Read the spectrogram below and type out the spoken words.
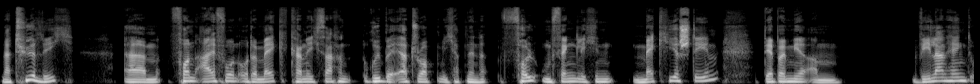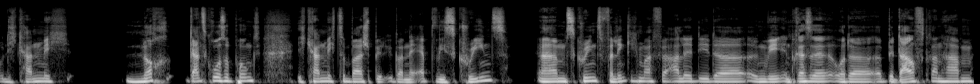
natürlich ähm, von iPhone oder Mac kann ich Sachen rüber airdroppen. Ich habe einen vollumfänglichen Mac hier stehen, der bei mir am WLAN hängt und ich kann mich noch, ganz großer Punkt, ich kann mich zum Beispiel über eine App wie Screens ähm, Screens verlinke ich mal für alle, die da irgendwie Interesse oder Bedarf dran haben,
